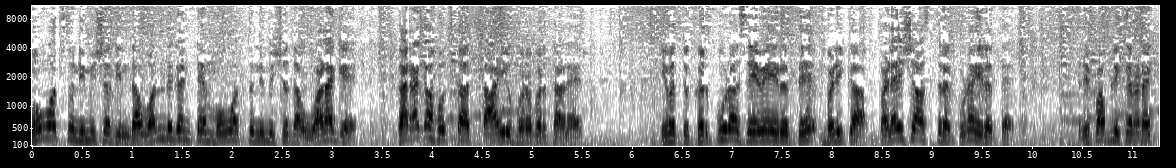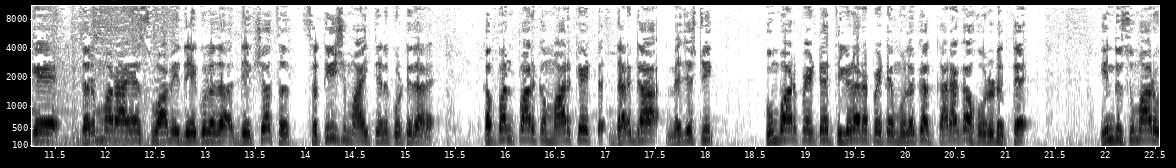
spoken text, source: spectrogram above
ಮೂವತ್ತು ನಿಮಿಷದಿಂದ ಒಂದು ಗಂಟೆ ಮೂವತ್ತು ನಿಮಿಷದ ಒಳಗೆ ಕರಗ ಹೊತ್ತ ತಾಯಿ ಹೊರಬರ್ತಾಳೆ. ಇವತ್ತು ಕರ್ಪೂರ ಸೇವೆ ಇರುತ್ತೆ, ಬಳಿಕ ಬಳೆ ಶಾಸ್ತ್ರ ಕೂಡ ಇರುತ್ತೆ. ರಿಪಬ್ಲಿಕ್ ಕನ್ನಡಕ್ಕೆ ಧರ್ಮರಾಯ ಸ್ವಾಮಿ ದೇಗುಲದ ಅಧ್ಯಕ್ಷ ಸತೀಶ್ ಮಾಹಿತಿಯನ್ನು ಕೊಟ್ಟಿದ್ದಾರೆ. ಕಬ್ಬನ್ ಪಾರ್ಕ್ ಮಾರ್ಕೆಟ್, ದರ್ಗಾ, ಮೆಜೆಸ್ಟಿಕ್, ಕುಂಬಾರಪೇಟೆ, ತಿಗಳರಪೇಟೆ ಮೂಲಕ ಕರಗ ಹೊರಡುತ್ತೆ. ಇಂದು ಸುಮಾರು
